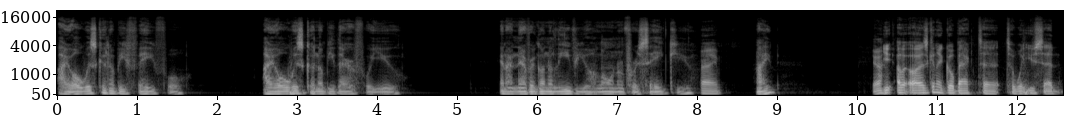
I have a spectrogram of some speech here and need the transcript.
I always gonna be faithful. I always gonna be there for you. And I'm never gonna leave you alone or forsake you. Right. Right? You, I, I was going to go back to to what you said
